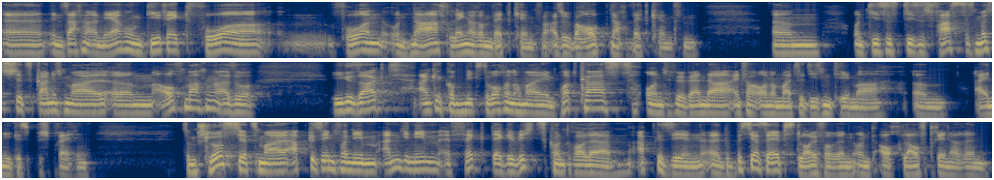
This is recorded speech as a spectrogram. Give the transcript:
äh, in Sachen Ernährung direkt vor, vor und nach längerem Wettkämpfen, also überhaupt nach Wettkämpfen. Ähm, und dieses, dieses Fass, das möchte ich jetzt gar nicht mal ähm, aufmachen. Also wie gesagt, Anke kommt nächste Woche nochmal in den Podcast und wir werden da einfach auch nochmal zu diesem Thema ähm, einiges besprechen. Zum Schluss jetzt mal, abgesehen von dem angenehmen Effekt der Gewichtskontrolle, abgesehen, äh, du bist ja selbst Läuferin und auch Lauftrainerin.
